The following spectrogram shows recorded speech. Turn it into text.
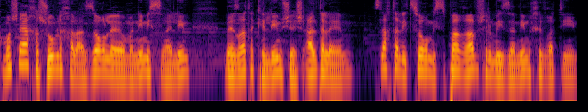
כמו שהיה חשוב לך לעזור לאומנים ישראלים בעזרת הכלים שהשאלת להם, הצלחת ליצור מספר רב של מיזמים חברתיים,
